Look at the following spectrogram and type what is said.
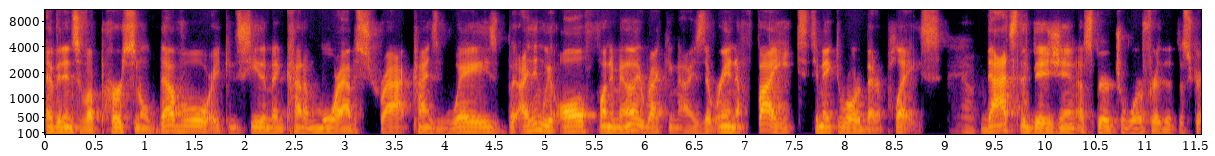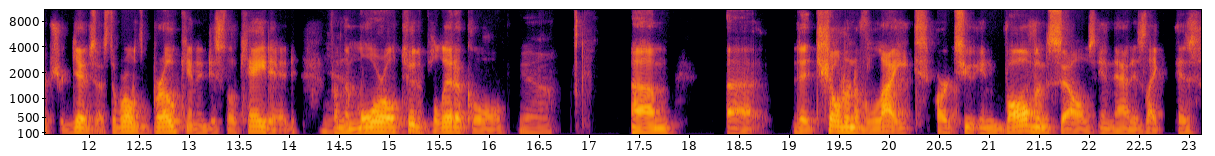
evidence of a personal devil or you can see them in kind of more abstract kinds of ways but i think we all fundamentally recognize that we're in a fight to make the world a better place yeah. That's the vision of spiritual warfare that the scripture gives us. The world's broken and dislocated yeah. from the moral to the political. Yeah. Um, uh, the children of light are to involve themselves in that as like as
